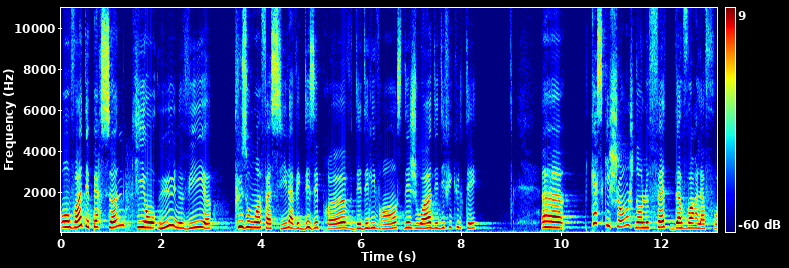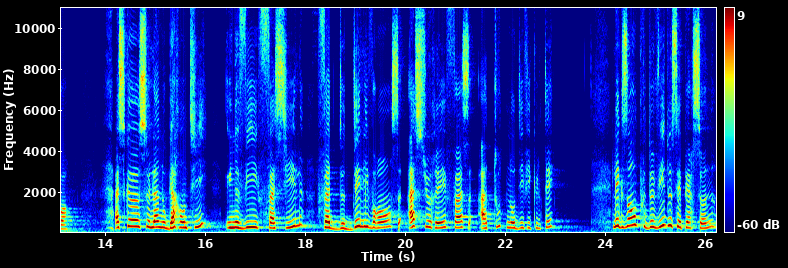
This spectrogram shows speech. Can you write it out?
On voit des personnes qui ont eu une vie euh, plus ou moins facile, avec des épreuves, des délivrances, des joies, des difficultés. Euh, qu'est-ce qui change dans le fait d'avoir la foi? Est-ce que cela nous garantit une vie facile, faite de délivrance assurée face à toutes nos difficultés L'exemple de vie de ces personnes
